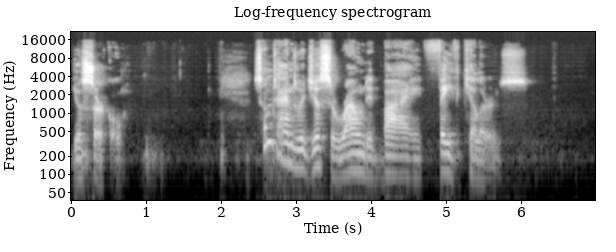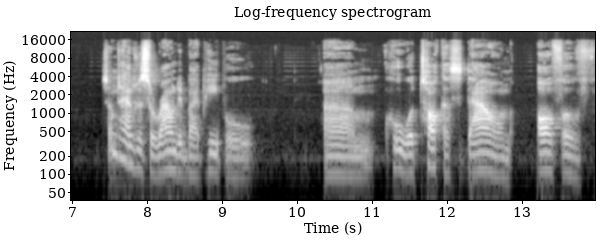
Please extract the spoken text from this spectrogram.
your circle. Sometimes we're just surrounded by faith killers. Sometimes we're surrounded by people um, who will talk us down off of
